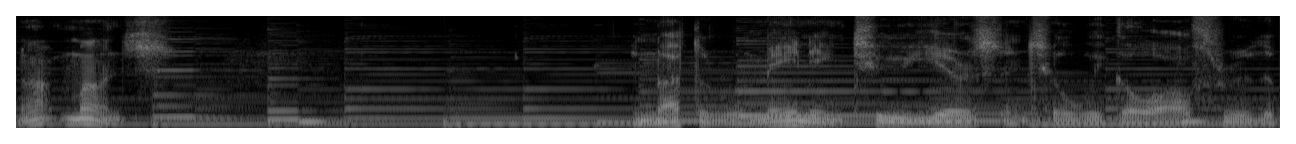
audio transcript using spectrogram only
not months, and not the remaining two years until we go all through the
